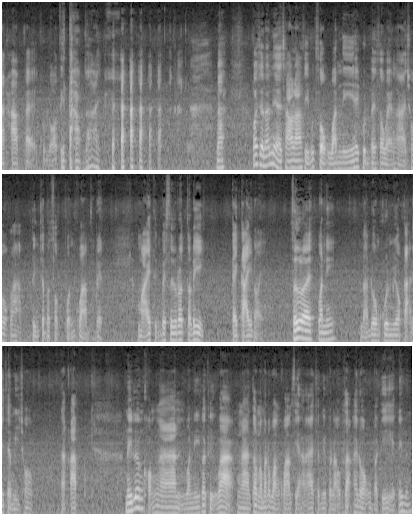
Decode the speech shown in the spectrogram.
นะครับ แต่คุณรอติดตามได้นะเพราะฉะนั้นเนี่ยชาวราศีพฤษภวันนี้ให้คุณไปแสวงหาโชคลาภถึงจะประสบผลความสำเร็จ หมายถึงไปซื้อลอตเตอรี่ไกลๆหน่อย ซื้อเลยวันนี้นะดวงคุณมีโอกาสที่จะมีโชคนะครับ ในเรื่องของงานวันนี้ก็ถือว่างานต้องระมัดระวังความเสียหายอาจจะมีปัญหาอุปสรรคให้ระวังอุบัติเหตุนิดนึง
